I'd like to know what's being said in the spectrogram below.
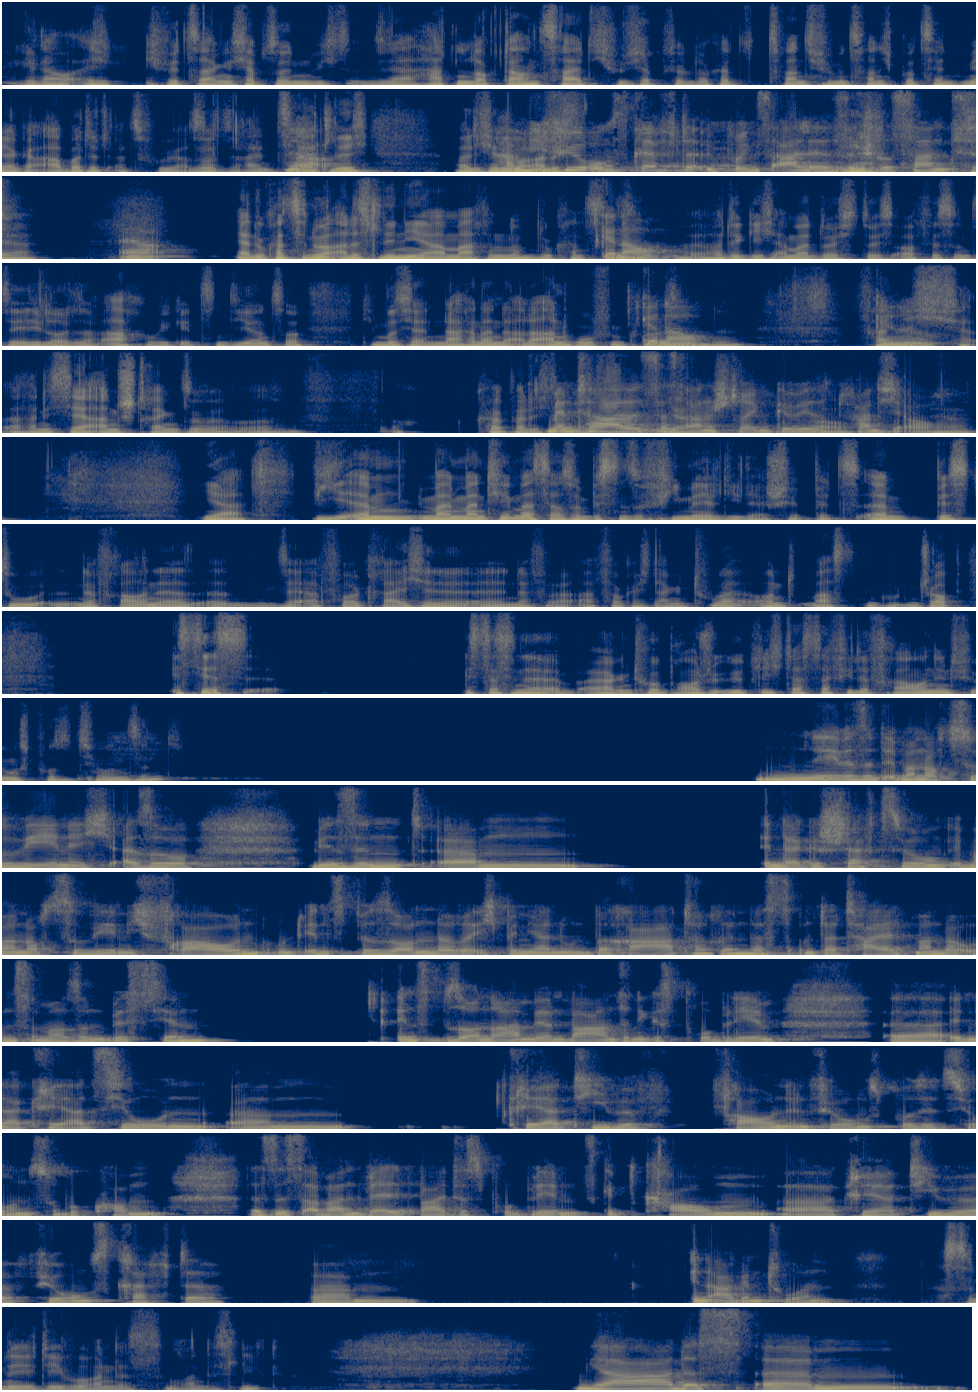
Genau, ich, ich würde sagen, ich habe so in, in der harten Lockdown-Zeit, ich, ich habe locker 20, 25 Prozent mehr gearbeitet als früher, also rein zeitlich, ja. weil ich ja Haben nur die alles, Führungskräfte übrigens alles, interessant. Ja. ja. Ja, du kannst ja nur alles linear machen. Ne? Du kannst genau. Also, heute gehe ich einmal durchs, durchs Office und sehe die Leute sagen, ach, wie geht's denn dir und so. Die muss ich ja nacheinander alle anrufen. Quasi, genau. Ne? Fand, genau. Ich, fand ich sehr anstrengend, so äh, auch körperlich. Mental ist das ja. anstrengend gewesen, auch. fand ich auch. Ja. Ja, wie, ähm, mein, mein Thema ist ja so ein bisschen so Female Leadership. Jetzt ähm, bist du eine Frau in einer äh, sehr erfolgreiche, äh, in einer erfolgreichen Agentur und machst einen guten Job. Ist das, ist das in der Agenturbranche üblich, dass da viele Frauen in Führungspositionen sind? Nee, wir sind immer noch zu wenig. Also wir sind ähm, in der Geschäftsführung immer noch zu wenig Frauen und insbesondere, ich bin ja nun Beraterin, das unterteilt man bei uns immer so ein bisschen. Insbesondere haben wir ein wahnsinniges Problem äh, in der Kreation, ähm, kreative Frauen in Führungspositionen zu bekommen. Das ist aber ein weltweites Problem. Es gibt kaum äh, kreative Führungskräfte ähm, in Agenturen. Hast du eine Idee, woran das, woran das liegt? Ja, das, ähm,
